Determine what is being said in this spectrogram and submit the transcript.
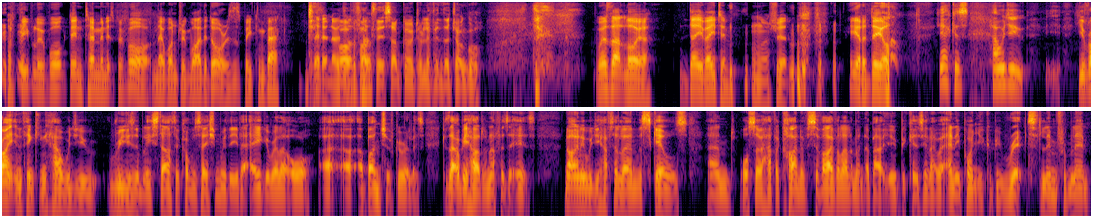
of people who've walked in 10 minutes before and they're wondering why the door isn't speaking back. They don't know it's Oh not fuck person. this! I'm going to live in the jungle. Where's that lawyer? Dave ate him. oh, shit. he had a deal. Yeah, because how would you? You're right in thinking how would you reasonably start a conversation with either a gorilla or a, a, bunch of gorillas? Because that would be hard enough as it is. Not only would you have to learn the skills and also have a kind of survival element about you, because you know at any point you could be ripped limb from limb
